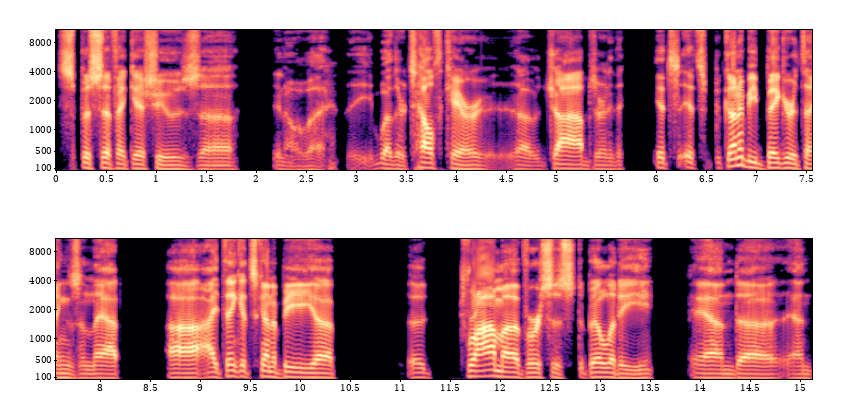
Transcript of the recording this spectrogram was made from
specific issues, uh, you know, uh, whether it's healthcare, uh, jobs, or anything. It's it's going to be bigger things than that. Uh, I think it's going to be uh, drama versus stability, and uh, and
